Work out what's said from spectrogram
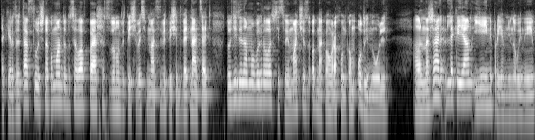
Такий результат столична команда досягла вперше сезону 2018-2019. Тоді Динамо виграла всі свої матчі з однаковим рахунком 1-0. Але, на жаль, для киян є й неприємні новини.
